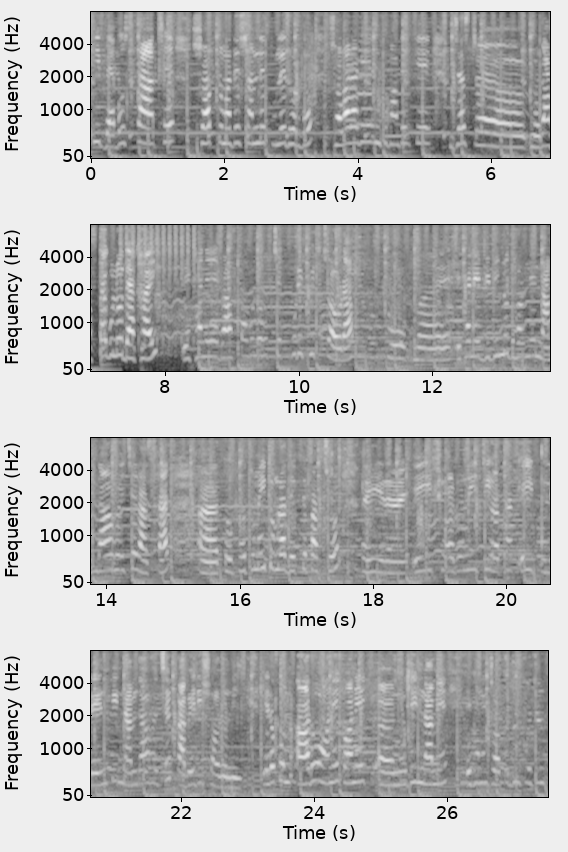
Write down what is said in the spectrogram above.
কি ব্যবস্থা আছে, সব তোমাদের সামনে তুলে ধরবো। সবার আগে তোমাদেরকে জাস্ট রাস্তাগুলো দেখাই। এখানে রাস্তাগুলো হচ্ছে কুড়ি ফিট চওড়া। তো এখানে বিভিন্ন ধরনের নাম দেওয়া হয়েছে রাস্তার। তো প্রথমেই তোমরা দেখতে পাচ্ছ, এই সরণিটি অর্থাৎ এই লেনটির নাম দেওয়া হয়েছে কাবেরী সরণি। এরকম আরও অনেক অনেক নদীর নামে এখানে যতদূর পর্যন্ত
